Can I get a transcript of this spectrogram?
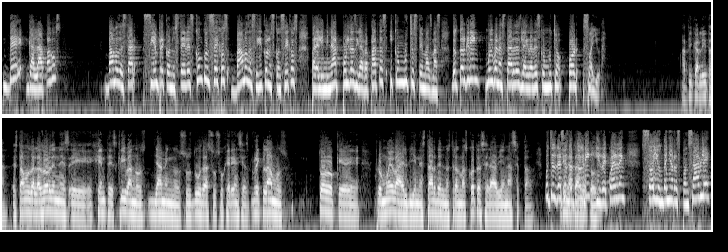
de Galápagos. Vamos a estar siempre con ustedes con consejos, vamos a seguir con los consejos para eliminar pulgas y garrapatas y con muchos temas más. Doctor Green, muy buenas tardes, le agradezco mucho por su ayuda. A ti, Carlita. Estamos a las órdenes. eh, gente, escríbanos, llámenos sus dudas, sus sugerencias, reclamos. Todo que promueva el bienestar de nuestras mascotas será bien aceptado. Muchas gracias, Linda doctor Green. Y recuerden, soy un dueño responsable,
